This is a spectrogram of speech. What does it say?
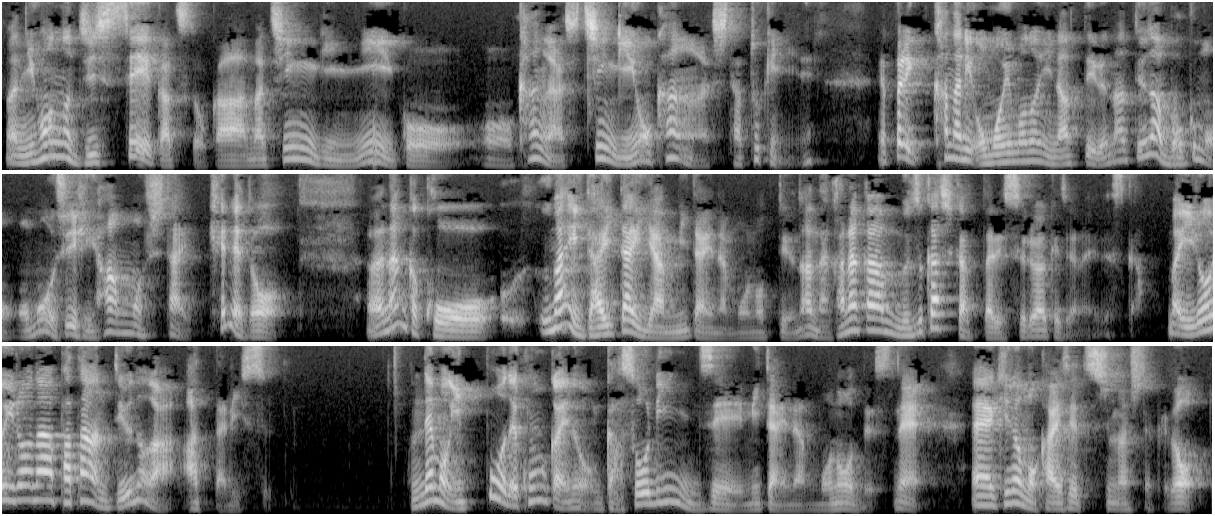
まあ、日本の実生活とか、まあ、賃金にこう、勘案し、賃金を勘案した時にね、やっぱりかなり重いものになっているなっていうのは僕も思うし、批判もしたい。けれど、なんかこう、うまい代替案みたいなものっていうのはなかなか難しかったりするわけじゃないですか。まあいろいろなパターンっていうのがあったりする。でも一方で今回のガソリン税みたいなものですね、えー、昨日も解説しましたけど、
